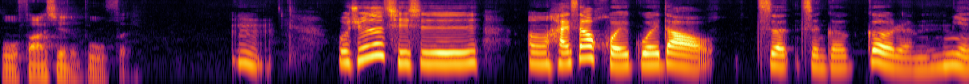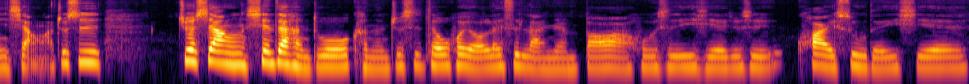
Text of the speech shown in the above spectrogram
我发现的部分。嗯，我觉得其实嗯、呃，还是要回归到整整个个人面向啊，就是。就像现在很多可能就是都会有类似懒人包啊，或是一些就是快速的一些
